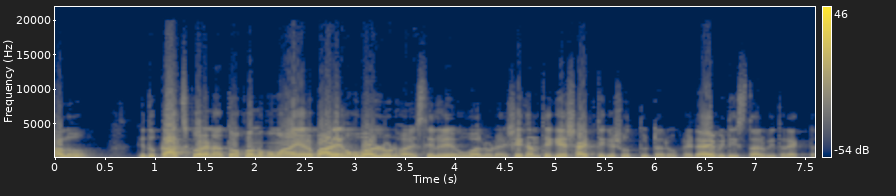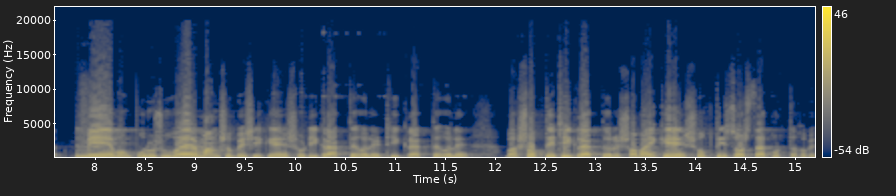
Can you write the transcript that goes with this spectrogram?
ভালো কিন্তু কাজ করে না, তখন হোমায়ার বাড়ে ওভারলোড হয় সেলের ওভারলোড হয়। সেখান থেকে ষাট থেকে সত্তরটা রোগ হয় ডায়াবেটিস তার ভিতরে একটা। মেয়ে এবং পুরুষ উভয়ের মাংসপেশিকে সঠিক রাখতে হলে, ঠিক রাখতে হলে বা শক্তি ঠিক রাখতে হলে সবাইকে শক্তি চর্চা করতে হবে।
